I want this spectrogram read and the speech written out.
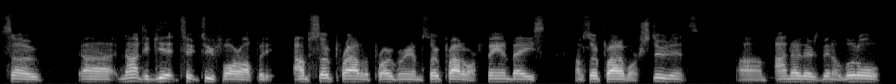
So, uh, not to get too too far off, but I'm so proud of the program. I'm so proud of our fan base. I'm so proud of our students. Um, I know there's been a little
